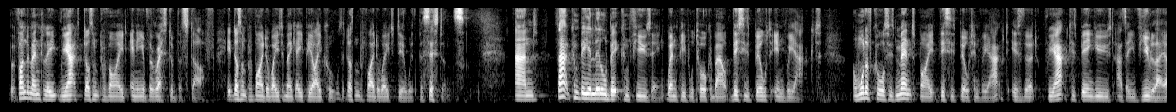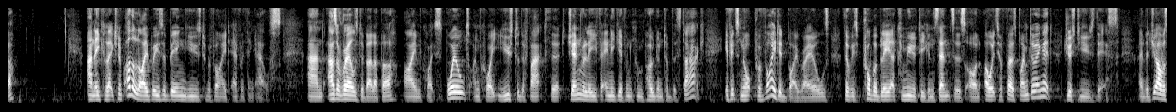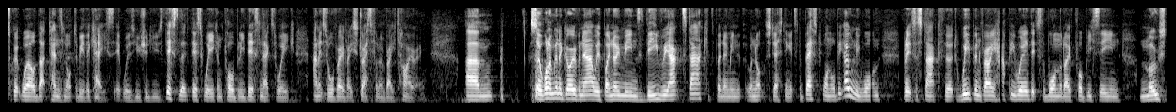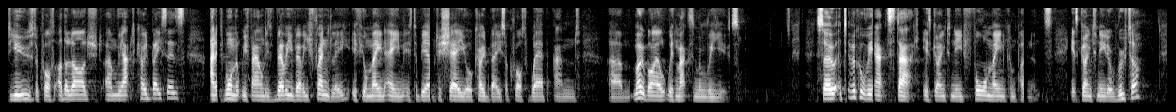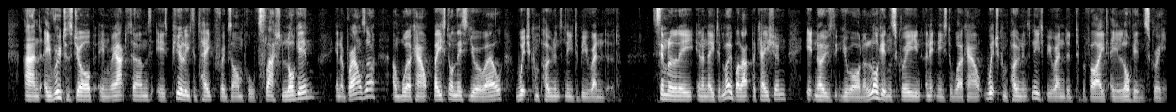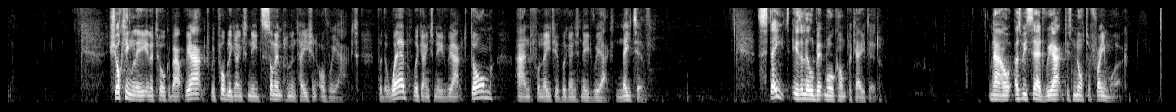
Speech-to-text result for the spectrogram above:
But fundamentally, React doesn't provide any of the rest of the stuff. It doesn't provide a way to make API calls. It doesn't provide a way to deal with persistence. And that can be a little bit confusing when people talk about this is built in React. And what, of course, is meant by this is built in React is that React is being used as a view layer, and a collection of other libraries are being used to provide everything else. And as a Rails developer, I'm quite spoiled. I'm quite used to the fact that generally for any given component of the stack, if it's not provided by Rails, there is probably a community consensus on, oh, it's your first time doing it, just use this. In the JavaScript world, that tends not to be the case. It was you should use this this week and probably this next week, and it's all very, very stressful and very tiring. Um, so what I'm going to go over now is by no means the React stack. It's by no means, we're not suggesting it's the best one or the only one, but it's a stack that we've been very happy with. It's the one that I've probably seen most used across other large um, React code bases. And it's one that we found is very, very friendly if your main aim is to be able to share your code base across web and um, mobile with maximum reuse. So a typical React stack is going to need four main components. It's going to need a router, and a router's job in React terms is purely to take, for example, slash login in a browser and work out, based on this URL, which components need to be rendered. Similarly, in a native mobile application, it knows that you're on a login screen and it needs to work out which components need to be rendered to provide a login screen. Shockingly, in a talk about React, we're probably going to need some implementation of React. For the web, we're going to need React DOM, and for native, we're going to need React Native. State is a little bit more complicated. Now, as we said, React is not a framework.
